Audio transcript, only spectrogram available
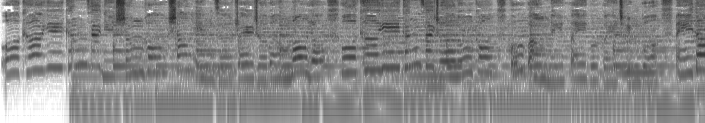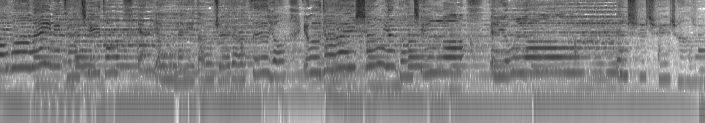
我可以跟在你身后，像影子追着光梦游。我可等在这路口不管你会不会经过每当我为你抬起头连眼泪都觉得自由有的爱像阳光倾落边拥有边失去着。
